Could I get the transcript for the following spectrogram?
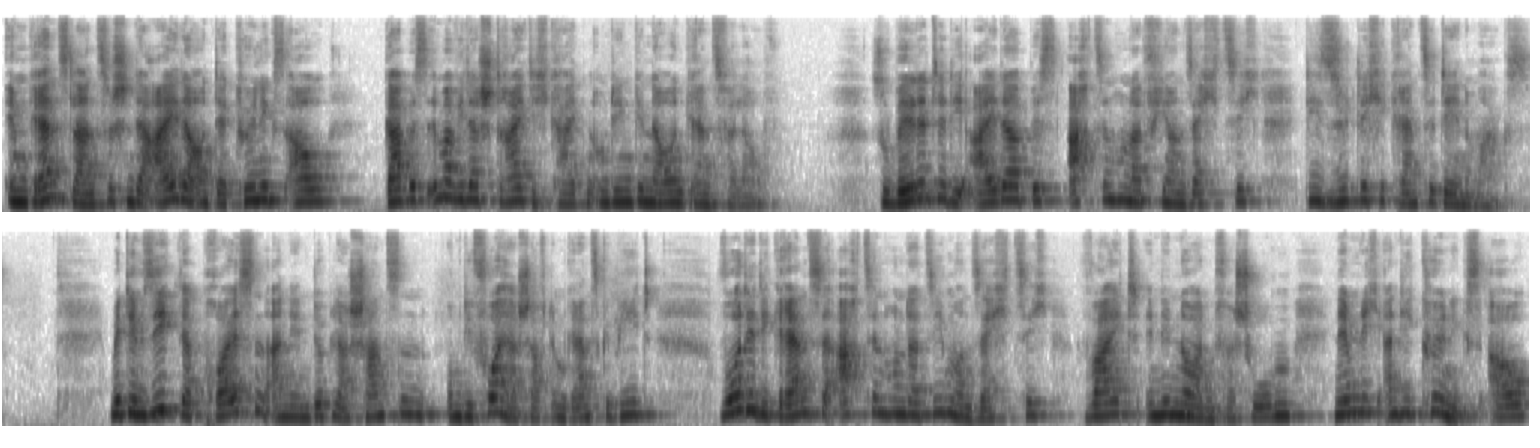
Im Grenzland zwischen der Eider und der Königsau gab es immer wieder Streitigkeiten um den genauen Grenzverlauf. So bildete die Eider bis 1864 die südliche Grenze Dänemarks. Mit dem Sieg der Preußen an den Düppler Schanzen um die Vorherrschaft im Grenzgebiet wurde die Grenze 1867 weit in den Norden verschoben, nämlich an die Königsau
